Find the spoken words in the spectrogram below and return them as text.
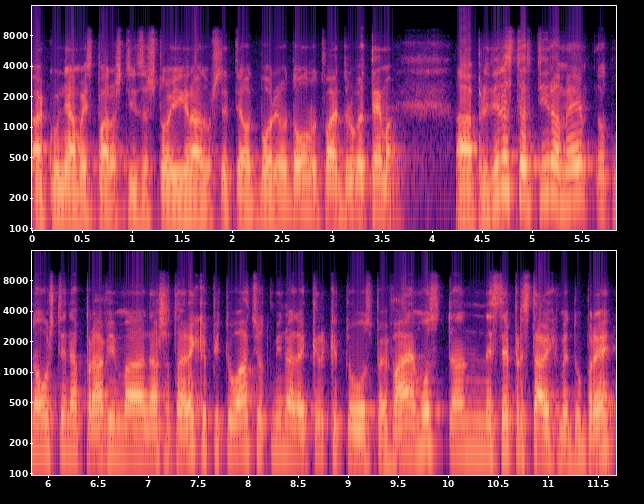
ако няма изпаращи, защо играят въобще те отбори отдолу, но това е друга тема. А, преди да стартираме, отново ще направим а, нашата рекапитулация от миналия кръг като успеваемост. А, не се представихме добре.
